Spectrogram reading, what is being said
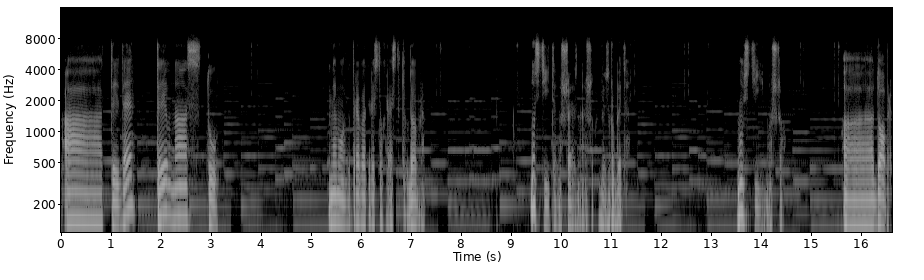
А ти де? Ти в нас тут. Не можу, треба 300 хрестиків, добре. Ну, стійте, ну що я знаю, що тобі зробити. Ну, стій, ну що. А, добре.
